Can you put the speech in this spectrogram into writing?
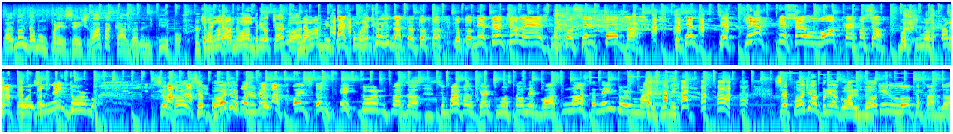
Nós mandamos um presente lá pra casa da Nani People, que, não que ela não abriu até agora. Não abri, tá? Tô morrendo de curiosidade. Tô, tô, tô, eu tomei até antialérgico, me cocei toda. Você quer, você quer deixar eu louca? Eu falo assim, ó, vou te mostrar uma coisa, eu nem durmo. Você pode, você pode Vou te abrir. mostrar uma coisa, eu nem durmo. Faz, ó, se o pai fala, quero te mostrar um negócio. Nossa, eu nem durmo mais. Você pode abrir agora, então. Fiquei louca pra abrir, ó.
